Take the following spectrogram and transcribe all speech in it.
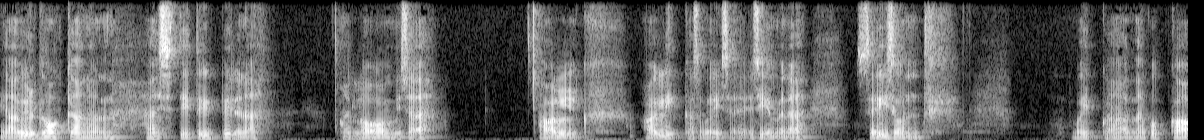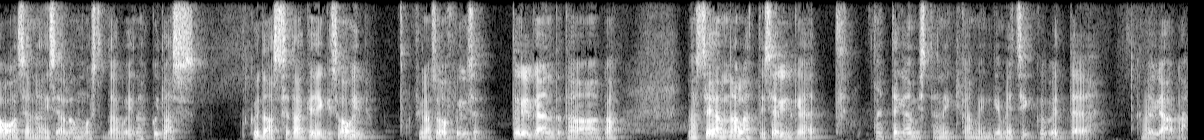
ja ürgookean on hästi tüüpiline loomise alg, allikas või see esimene seisund võib ka nagu kaosena iseloomustada või noh, kuidas, kuidas seda keegi soovib filosoofiliselt tõlgendada, aga noh, see on alati selge, et, et tegemist on ikka mingi metsiku veteväljaga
